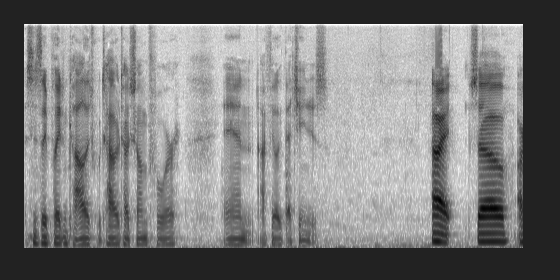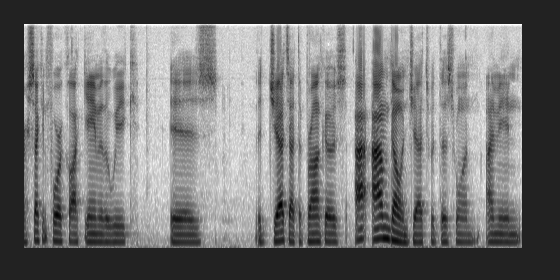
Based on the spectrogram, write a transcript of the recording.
since they played in college, what Tyler touched on before, and I feel like that changes. All right. So our second four o'clock game of the week is the Jets at the Broncos. I, I'm going Jets with this one. I mean,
